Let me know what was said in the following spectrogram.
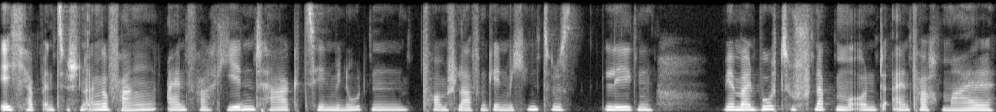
Ich habe inzwischen angefangen, einfach jeden Tag zehn Minuten vorm Schlafengehen mich hinzulegen, mir mein Buch zu schnappen und einfach mal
